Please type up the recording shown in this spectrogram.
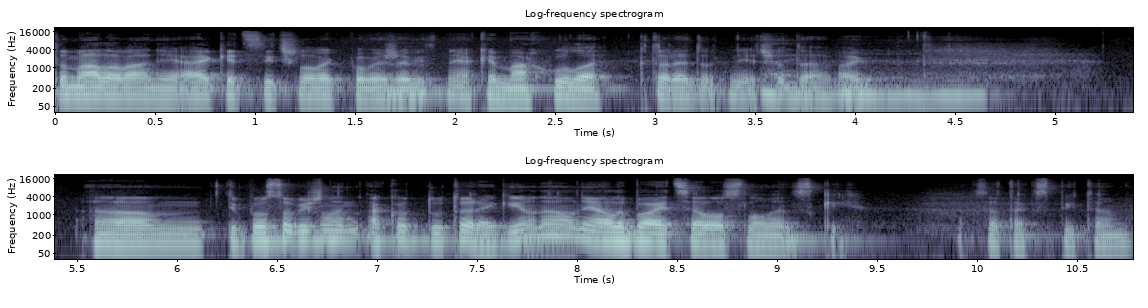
to malovanie, aj keď si človek povie, že nejaké machule, ktoré do niečo dávajú. Um, ty pôsobíš len ako túto regionálne, alebo aj celoslovensky? Ak sa tak spýtam.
